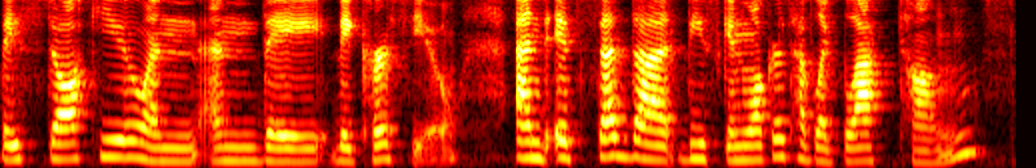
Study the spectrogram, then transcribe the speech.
They stalk you and and they they curse you. And it's said that these skinwalkers have like black tongues.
